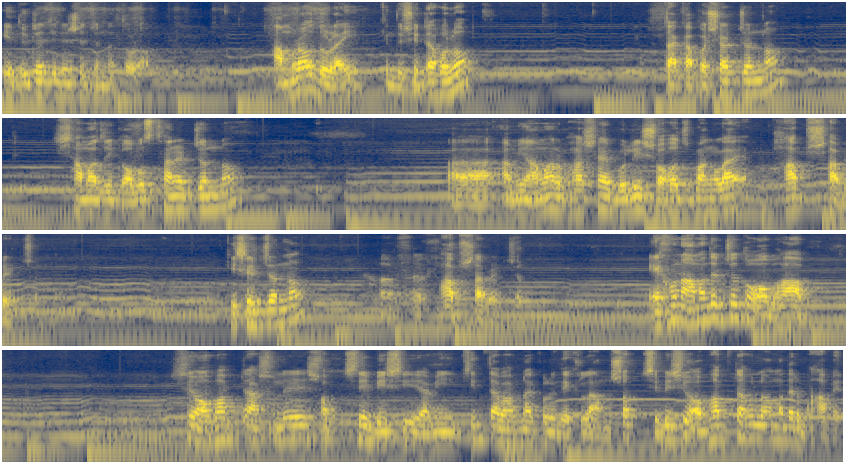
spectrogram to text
এই দুটো জিনিসের জন্য দৌড়াও। আমরাও দৌড়াই কিন্তু সেটা হলো টাকা পয়সার জন্য সামাজিক অবস্থানের জন্য। আমি আমার ভাষায় বলি সহজ বাংলায় ভাবসাবের জন্য। কিসের জন্য? ভাবসাবের জন্য। এখন আমাদের যত অভাব সে অভাবটা আসলে সবচেয়ে বেশি, আমি চিন্তা ভাবনা করে দেখলাম, সবচেয়ে বেশি অভাবটা হলো আমাদের ভাবের।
